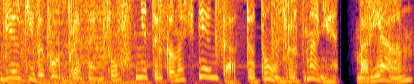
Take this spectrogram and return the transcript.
Wielki wybór prezentów, nie tylko na święta. To tu, w Rosmanie. Marian,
